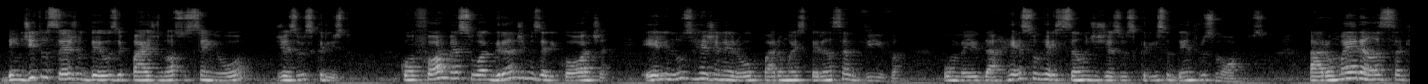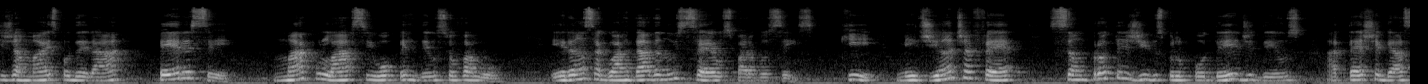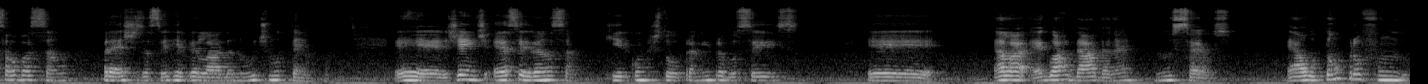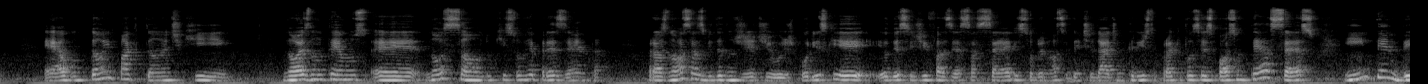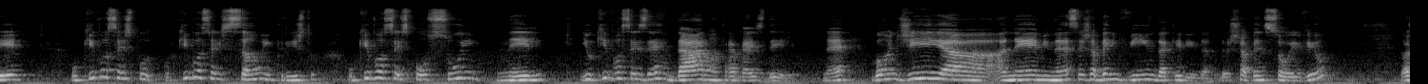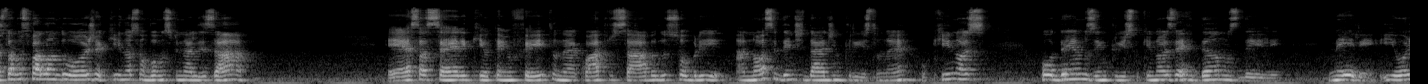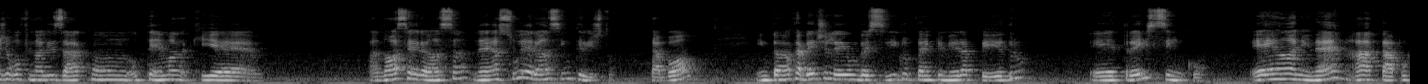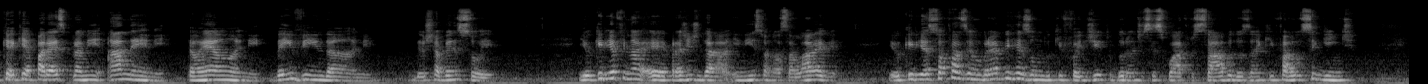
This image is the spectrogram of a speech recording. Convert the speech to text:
Bendito seja o Deus e Pai de nosso Senhor Jesus Cristo. Conforme a sua grande misericórdia, ele nos regenerou para uma esperança viva, por meio da ressurreição de Jesus Cristo dentre os mortos, para uma herança que jamais poderá perecer, macular-se ou perder o seu valor. Herança guardada nos céus para vocês, que, mediante a fé, são protegidos pelo poder de Deus até chegar à salvação, prestes a ser revelada no último tempo. É, gente, essa herança que ele conquistou para mim e para vocês é, ela é guardada né, nos céus. É algo tão profundo, é algo tão impactante que nós não temos é, noção do que isso representa para as nossas vidas no dia de hoje. Por isso que eu decidi fazer essa série sobre a nossa identidade em Cristo, para que vocês possam ter acesso e entender o que vocês, o que vocês são em Cristo, o que vocês possuem nele e o que vocês herdaram através dele né? Bom dia, Aneme, né? Seja bem-vinda, querida. Deus te abençoe, viu? Nós estamos falando hoje aqui, nós vamos finalizar essa série que eu tenho feito, né? Quatro sábados sobre a nossa identidade em Cristo, né? O que nós podemos em Cristo, o que nós herdamos dele, nele. E hoje eu vou finalizar com o tema que é a nossa herança, né? A sua herança em Cristo, tá bom? Então, eu acabei de ler um versículo que está em 1 Pedro é, 3,5. É Anne, né? Ah, tá. Porque aqui aparece para mim Aneme. Então, é Anne. Bem-vinda, Anne. Deus te abençoe. E eu queria, é, para a gente dar início à nossa live, eu queria só fazer um breve resumo do que foi dito durante esses quatro sábados, né, que fala o seguinte.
